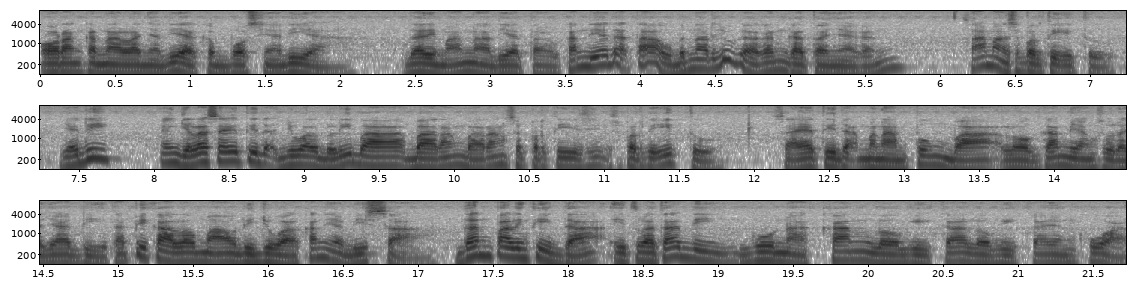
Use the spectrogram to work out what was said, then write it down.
orang kenalannya dia, ke bosnya dia. Dari mana dia tahu? Kan dia tidak tahu, benar juga kan katanya kan? Sama seperti itu. Jadi yang jelas saya tidak jual beli barang-barang seperti seperti itu saya tidak menampung bak logam yang sudah jadi. Tapi kalau mau dijualkan ya bisa. Dan paling tidak itulah tadi gunakan logika-logika yang kuat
